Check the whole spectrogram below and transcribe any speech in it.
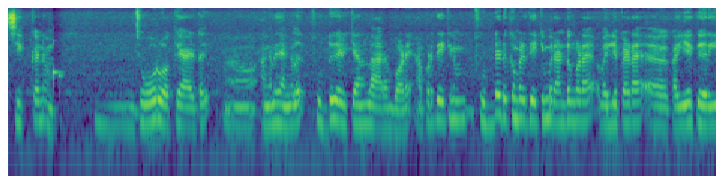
ചിക്കനും ചോറും ഒക്കെ ആയിട്ട് അങ്ങനെ ഞങ്ങൾ ഫുഡ് കഴിക്കാനുള്ള ആരംഭമാണ് അപ്പോഴത്തേക്കിനും ഫുഡ് എടുക്കുമ്പോഴത്തേക്കും രണ്ടും കൂടെ വല്യപ്പയുടെ കയ്യെ കയറി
